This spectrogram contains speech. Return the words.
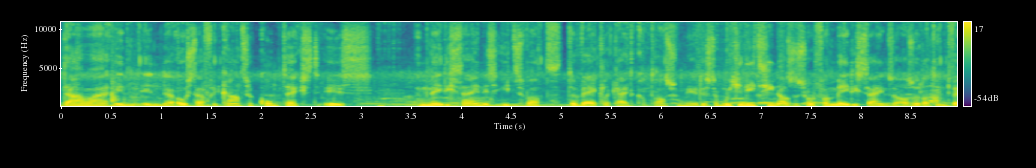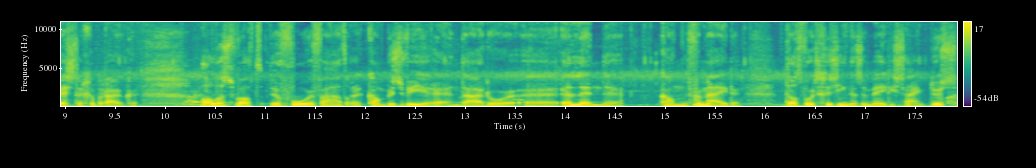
Dawa in, in de Oost-Afrikaanse context is een medicijn is iets wat de werkelijkheid kan transformeren. Dus dat moet je niet zien als een soort van medicijn zoals we dat in het Westen gebruiken. Alles wat de voorvaderen kan bezweren en daardoor eh, ellende kan vermijden, dat wordt gezien als een medicijn. Dus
